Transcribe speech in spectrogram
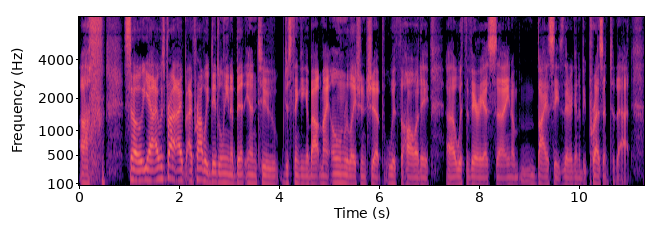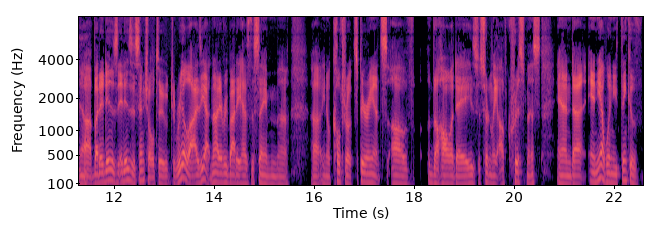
Uh, so yeah, I was pro- I, I, probably did lean a bit into just thinking about my own relationship with the holiday, uh, with the various uh, you know biases that are going to be present to that. Yeah. but it is it is essential to to realize, yeah, not everybody has the same uh, uh, you know cultural experience of the holidays, certainly of Christmas, and uh, and yeah, when you think of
